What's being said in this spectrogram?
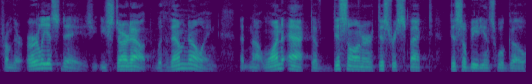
From their earliest days, you start out with them knowing that not one act of dishonor, disrespect, disobedience will go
